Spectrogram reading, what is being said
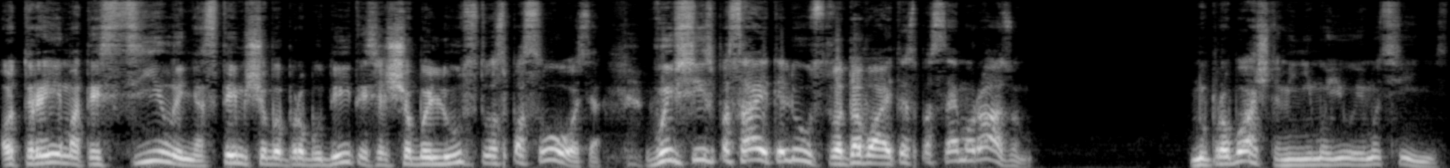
отримати зцілення з тим, щоб пробудитися, щоб людство спаслося. Ви всі спасаєте людство, давайте спасемо разом. Ну, пробачте мені мою емоційність.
